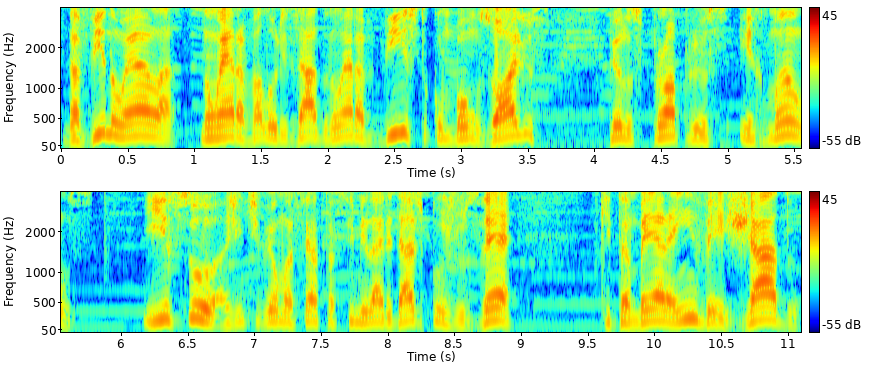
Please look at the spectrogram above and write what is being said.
Davi não era, não era valorizado, não era visto com bons olhos pelos próprios irmãos. E isso a gente vê uma certa similaridade com José, que também era invejado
